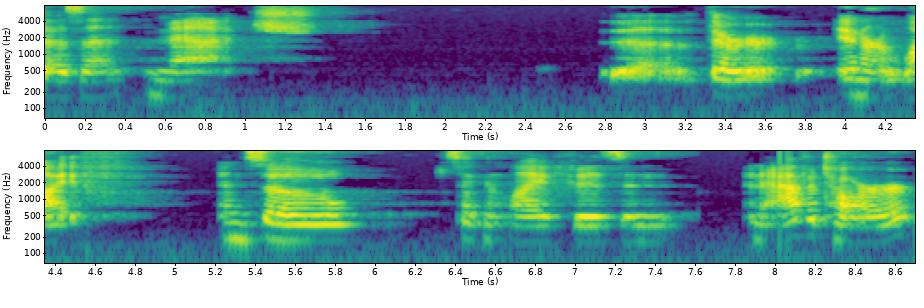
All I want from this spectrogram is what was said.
doesn't match uh, their inner life. And so Second Life is an, an avatar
